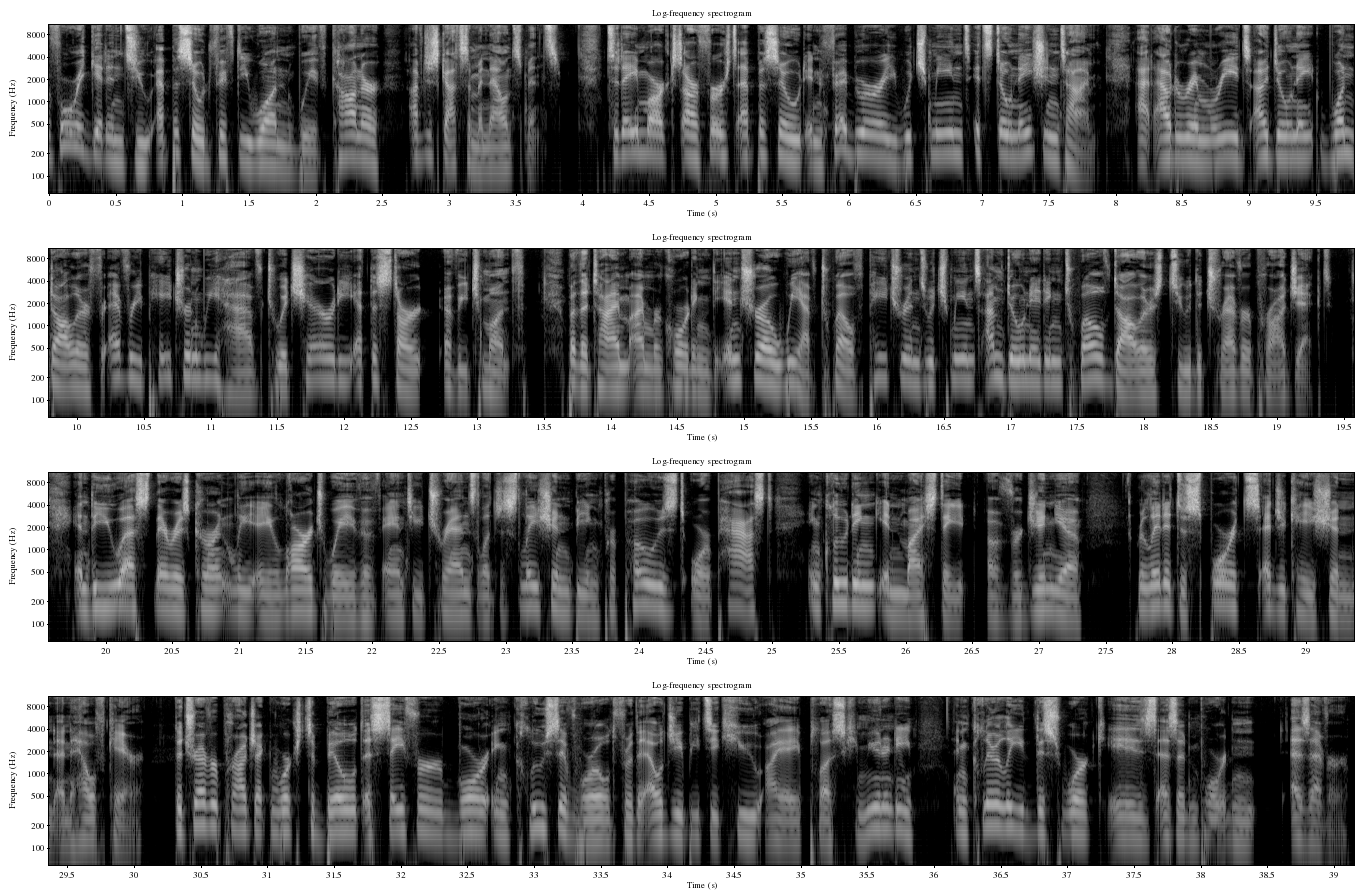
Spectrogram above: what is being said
Before we get into episode 51 with Connor, I've just got some announcements. Today marks our first episode in February, which means it's donation time. At Outer Rim Reads, I donate $1 for every patron we have to a charity at the start of each month. By the time I'm recording the intro, we have 12 patrons, which means I'm donating $12 to the Trevor Project. In the US, there is currently a large wave of anti trans legislation being proposed or passed, including in my state of Virginia related to sports, education, and healthcare. The Trevor Project works to build a safer, more inclusive world for the LGBTQIA community, and clearly this work is as important as ever.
